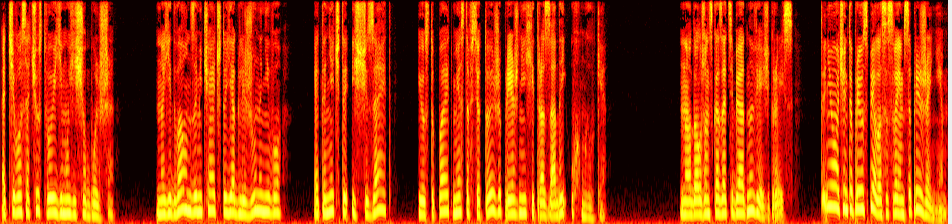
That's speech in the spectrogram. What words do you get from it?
от чего сочувствую ему еще больше. Но едва он замечает, что я гляжу на него, это нечто исчезает и уступает место все той же прежней хитрозадой ухмылке. «Но должен сказать тебе одну вещь, Грейс. Ты не очень-то преуспела со своим сопряжением».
